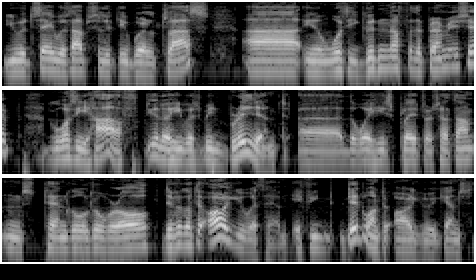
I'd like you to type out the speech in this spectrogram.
you would say was absolutely world class. Uh, you know, was he good enough for the Premiership? Was he half? You know, he was been brilliant uh, the way he's played for Southampton's 10 goals overall. Difficult to argue with him. If you did want to argue against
